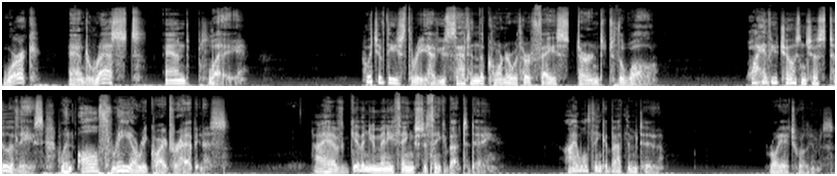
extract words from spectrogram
work and rest and play. Which of these three have you sat in the corner with her face turned to the wall? Why have you chosen just two of these when all three are required for happiness? I have given you many things to think about today. I will think about them too. Roy H. Williams.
